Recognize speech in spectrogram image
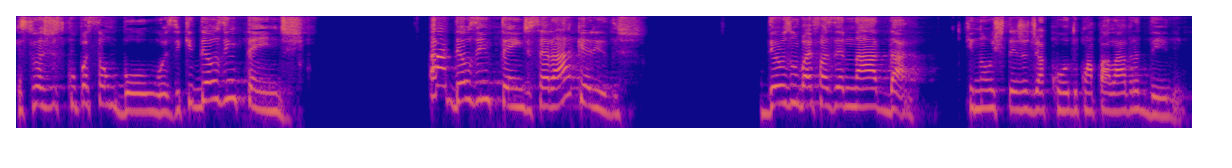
que suas desculpas são boas e que Deus entende. Ah, Deus entende, será, queridos? Deus não vai fazer nada que não esteja de acordo com a palavra dele.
